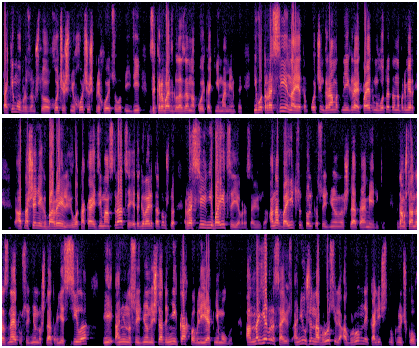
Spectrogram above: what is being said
таким образом, что хочешь не хочешь, приходится вот иди закрывать глаза на кое-какие моменты. И вот Россия на этом очень грамотно играет. Поэтому вот это, например, отношение к Барелю и вот такая демонстрация, это говорит о том, что Россия не боится Евросоюза. Она боится только Соединенных Штатов Америки. Потому что она знает, у Соединенных Штатов есть сила, и они на Соединенные Штаты никак повлиять не могут. А на Евросоюз они уже набросили огромное количество крючков.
